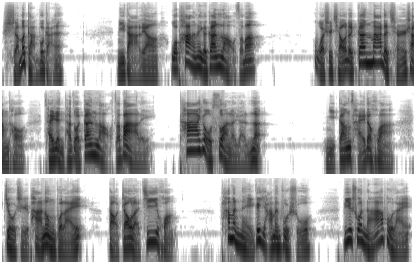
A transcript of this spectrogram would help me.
什么敢不敢？你打量我怕那个干老子吗？我是瞧着干妈的情儿上头，才认他做干老子罢了。他又算了人了。你刚才的话，就只怕弄不来，倒招了饥荒。他们哪个衙门不熟？别说拿不来，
